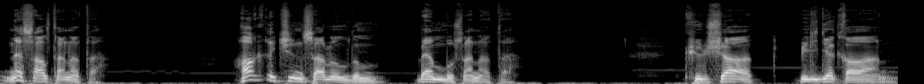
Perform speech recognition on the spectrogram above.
ne saltanata. Hak için sarıldım ben bu sanata. Kürşat, Bilge Kağan,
